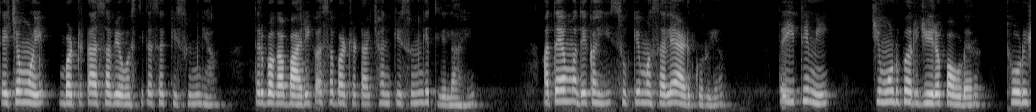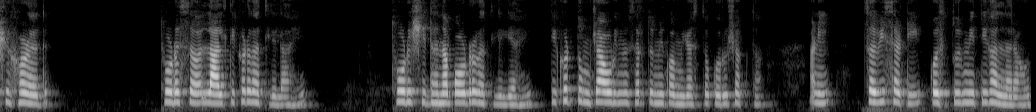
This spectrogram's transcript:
त्याच्यामुळे बटाटा असा व्यवस्थित असा किसून घ्या. तर बघा बारीक असा बटाटा छान किसून घेतलेला आहे. आता यामध्ये काही सुके मसाले ॲड करूया. तर इथे मी चिमूटभर जिरं पावडर थोडीशी हळद थोडंसं लाल तिखट घातलेलं आहे. थोडीशी धना पावडर घातलेली आहे. तिखट तुमच्या आवडीनुसार तुम्ही कमी जास्त करू शकता. आणि चवीसाठी कस्तुरी मेथी घालणार आहोत.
